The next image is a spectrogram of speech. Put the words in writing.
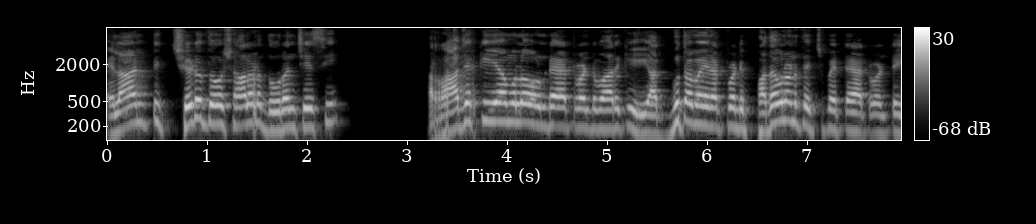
ఎలాంటి చెడు దోషాలను దూరం చేసి రాజకీయంలో ఉండేటువంటి వారికి అద్భుతమైనటువంటి పదవులను తెచ్చిపెట్టేటువంటి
